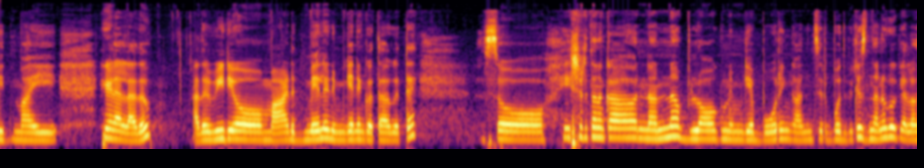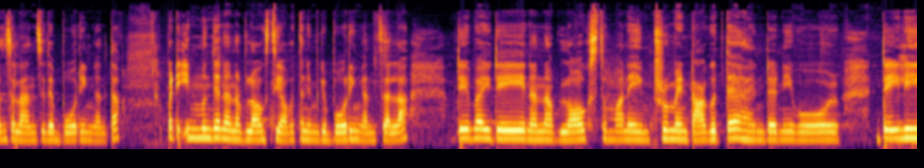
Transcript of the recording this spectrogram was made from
ವಿತ್ ಮೈ ಹೇಳಲ್ಲ ಅದು? ಅದು ವಿಡಿಯೋ ಮಾಡಿದ ಮೇಲೆ ನಿಮಗೇನೆ ಗೊತ್ತಾಗುತ್ತೆ. ಸೊ ಇಷ್ಟರ ತನಕ ನನ್ನ ವ್ಲಾಗ್ ನಿಮಗೆ ಬೋರಿಂಗ್ ಅನಿಸಿರ್ಬೋದು ಬಿಕಾಸ್ ನನಗೂ ಕೆಲವೊಂದು ಸಲ ಅನಿಸಿದೆ ಬೋರಿಂಗ್ ಅಂತ. ಬಟ್ ಇನ್ನು ಮುಂದೆ ನನ್ನ ವ್ಲಾಗ್ಸ್ ಯಾವತ್ತೂ ನಿಮಗೆ ಬೋರಿಂಗ್ ಅನಿಸಲ್ಲ. ಡೇ ಬೈ ಡೇ ನನ್ನ ವ್ಲಾಗ್ಸ್ ತುಂಬಾ ಇಂಪ್ರೂವ್ಮೆಂಟ್ ಆಗುತ್ತೆ ಆ್ಯಂಡ್ ನೀವು ಡೈಲಿ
